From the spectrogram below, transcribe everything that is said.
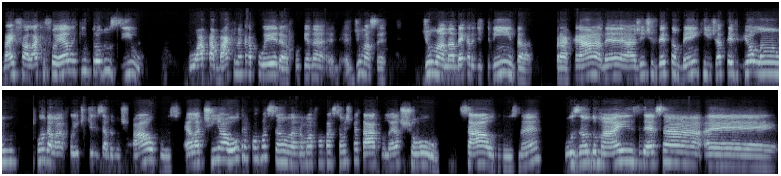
vai falar que foi ela que introduziu o atabaque na capoeira, porque na, de uma de uma na década de 30 para cá, né, a gente vê também que já teve violão. Quando ela foi utilizada nos palcos, ela tinha outra formação, era uma formação espetáculo, era show, saltos, né, usando mais essa é,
